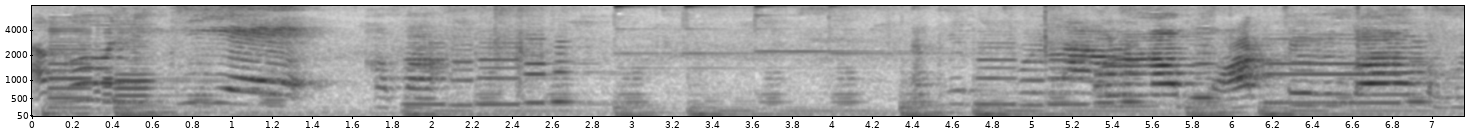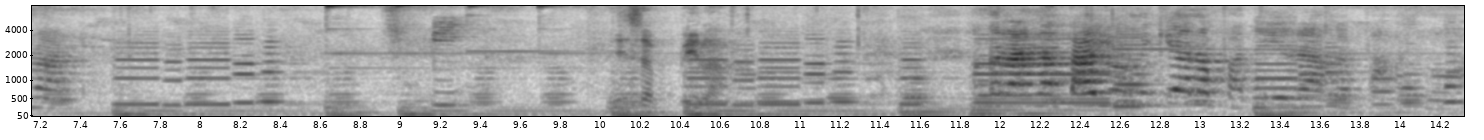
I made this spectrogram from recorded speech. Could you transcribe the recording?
Aku pergi. Apa? Temenan. Sepi. ini sepi lah Karena mikir ada patira ke pangno.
